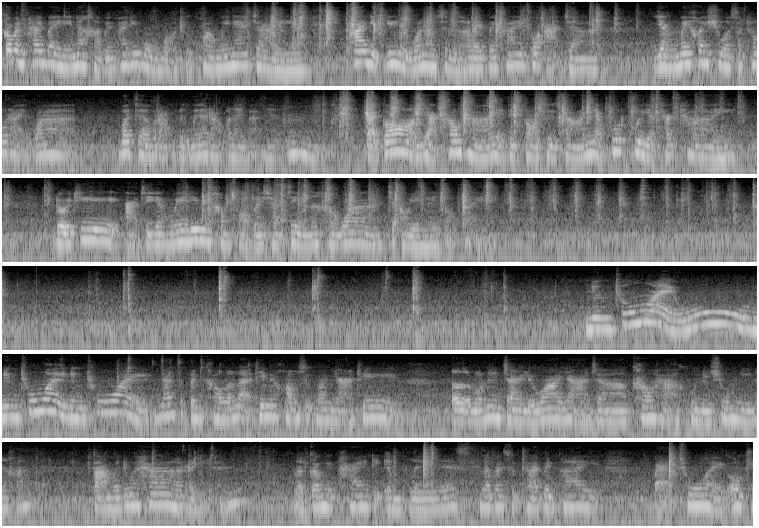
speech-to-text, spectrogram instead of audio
ก็เป็นไพ่ใบนี้นะคะ เป็นไพ่ที่บ่งบอกถึงความไม่แน่ใจ ถ้าหยิบยื่นหรือว่านำเสนออะไรไปให้ก็อาจจะยังไม่ค่อยชัวร์สักเท่าไหร่ว่าว่าจะรับหรือไม่รับอะไรแบบเนี้ย อืแต่ก็อยากเข้าหาอยากติดต่อสื่อสารอยากพูดคุยอยากทักทาย โดยที่อาจจะยังไม่ได้มีคำตอบเลยชัดเจนนะคะว่าจะเอาอยัางไงต่อไป หนึ่งถ้วยวู้หนึ่งถ้วยหนึ่งถ้วย น่าจะเป็นเขาแล้วแหละที่มีความรู้สึกบางอย่างที่เออล้นในใจหรือว่าอยากจะเข้าหาคุณในช่วงนี้นะคะ ตามมาด้วยห้าเหรียญ แล้วก็มีไพ่ The Empress แล้วใบสุดท้ายเป็นไพ่ แปดช่วย โอเค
